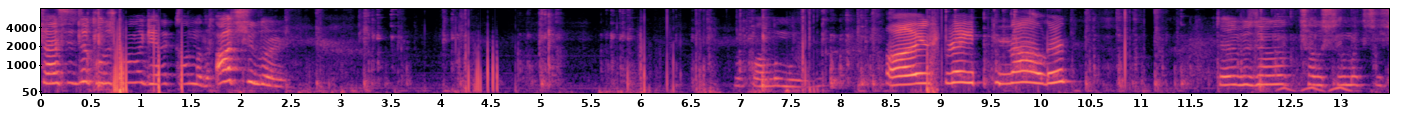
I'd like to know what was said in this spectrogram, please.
Telsizle konuşmama gerek kalmadı. Aç şunu. Kapandım bunu. Ay buraya gittin ne aldın? Televizyonu çalıştırmak için şey.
